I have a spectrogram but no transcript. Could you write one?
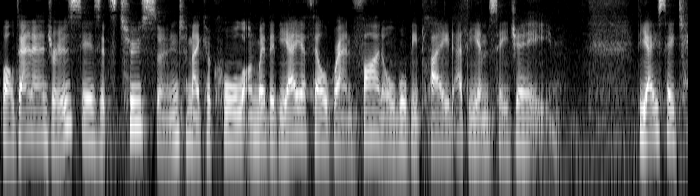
while Dan Andrews says it's too soon to make a call on whether the AFL Grand Final will be played at the MCG. The ACT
